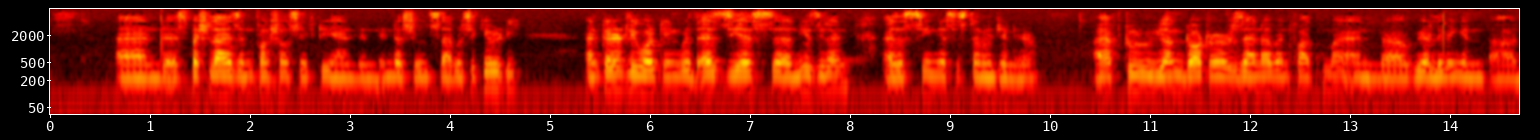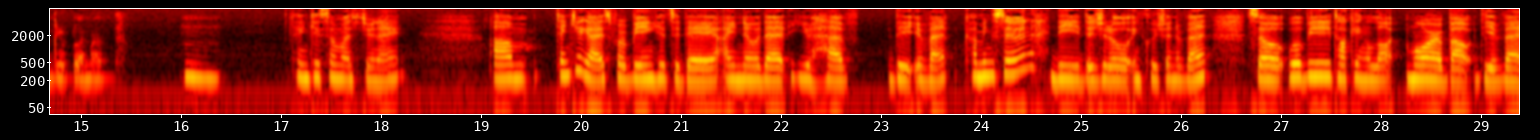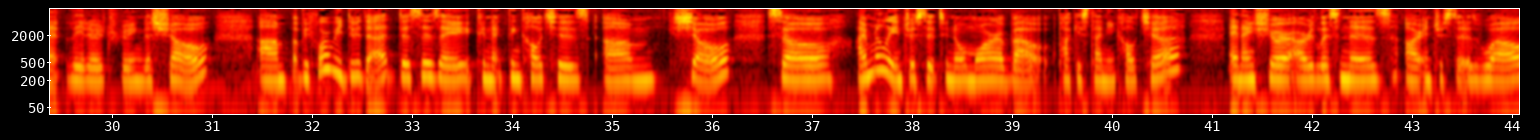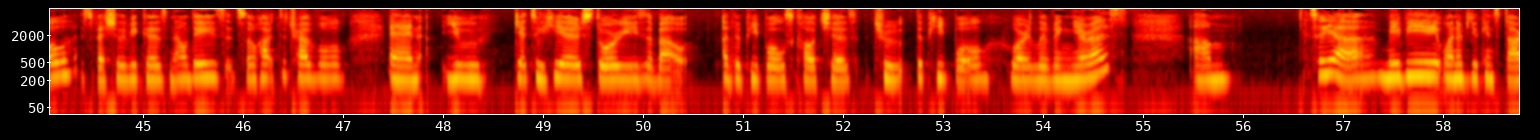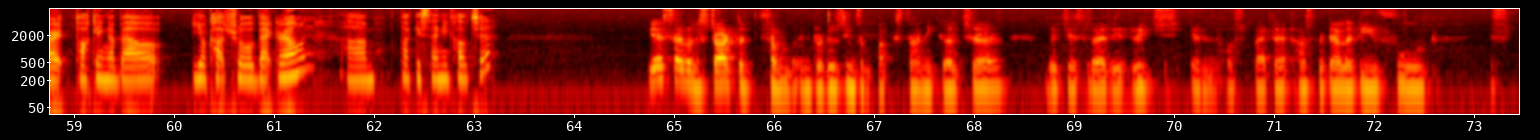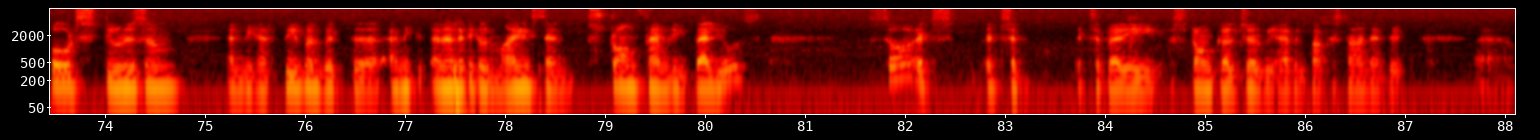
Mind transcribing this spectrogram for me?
and uh, specialize in functional safety and in industrial cybersecurity. And currently working with SGS New Zealand as a senior system engineer. I have two young daughters, Zainab and Fatima, and we are living in New Plymouth. Hmm. Thank you so much, Junaid. Um, thank you guys for being here today. I know that you have the event coming soon, the digital inclusion event. So we'll be talking a lot more about the event later during the show. Um, but before we do that, this is a connecting cultures um, show. So I'm really interested to know more about Pakistani culture. And I'm sure our listeners are interested as well, especially because nowadays it's so hard to travel and you get to hear stories about other people's cultures through the people who are living near us. Um, so, yeah, maybe one of you can start talking about your cultural background, um, Pakistani culture. Yes, I will start with some introducing some Pakistani culture, which is very rich in hospita- hospitality, food, sports, tourism, and we have people with uh, analytical minds and strong family values. So it's it's a it's a very strong culture we have in Pakistan, and it, um,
